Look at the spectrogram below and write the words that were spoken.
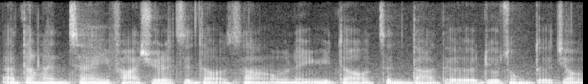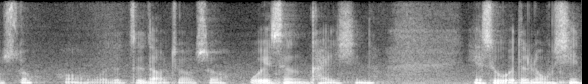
那当然在法学的指导上，我能遇到正大的刘仲德教授哦，我的指导教授，我也是很开心的。也是我的荣幸！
